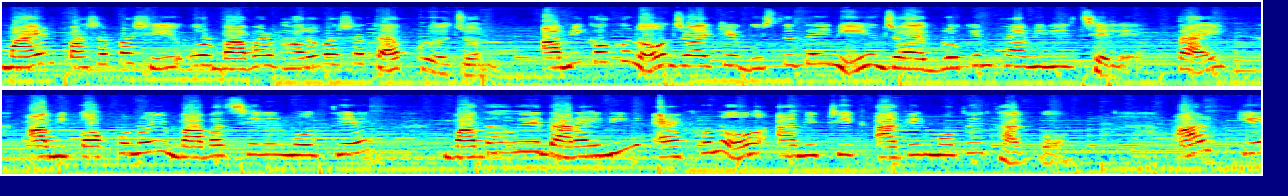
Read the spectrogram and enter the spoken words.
মায়ের পাশাপাশি ওর বাবার ভালোবাসাটা প্রয়োজন। আমি কখনো জয়কে বুঝতে দেইনি জয় ব্রোকেন ফ্যামিলির ছেলে। তাই আমি কখনোই বাবা ছেলের মধ্যে বাধা হয়ে দাঁড়াইনি, এখনও আমি ঠিক আগের মতোই থাকব। আর কে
